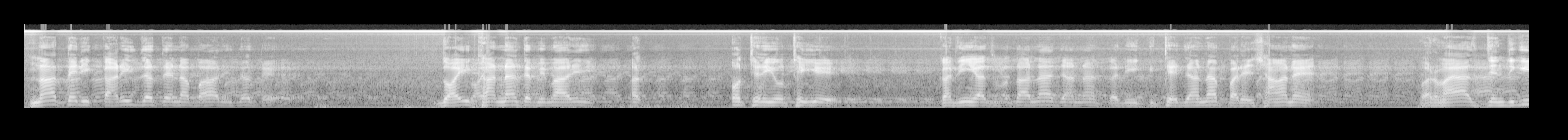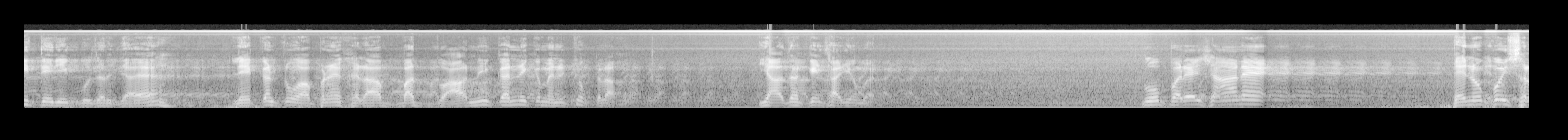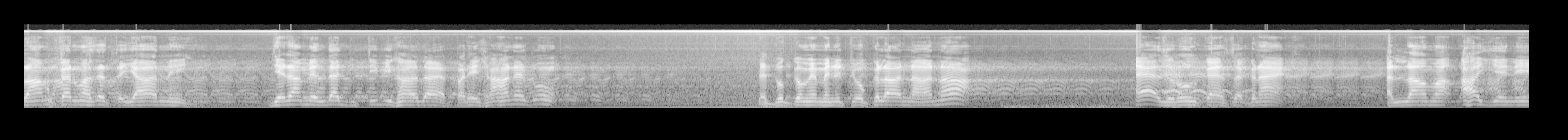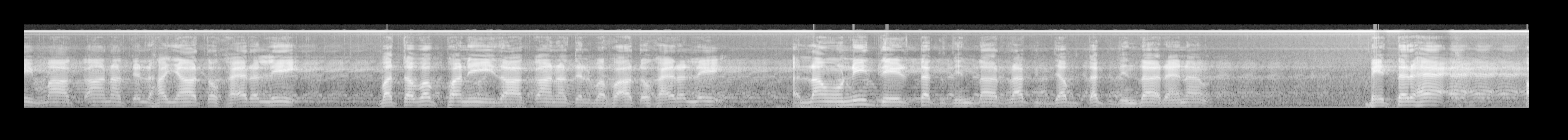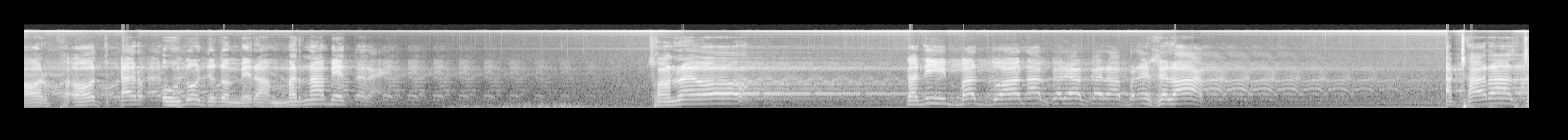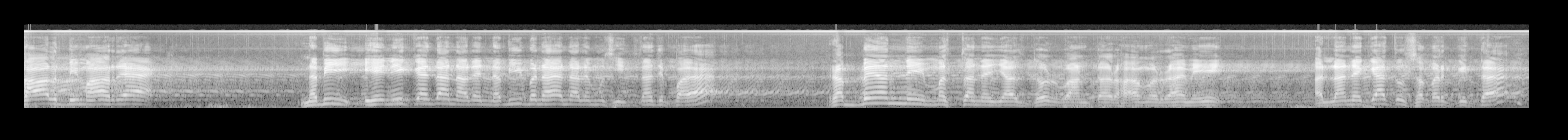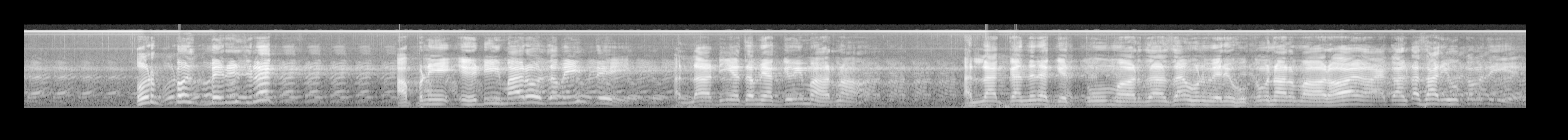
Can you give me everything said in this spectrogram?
ना तेरी घर इज़्ज़त है, ना बाहर इज़्ज़त है। दवाई खाना तो बीमारी उत्थे दी उत्थे ही कभी अस्पताल जाना कभी कितने जाना, परेशान है फरमाया, ज़िंदगी तेरी गुजर जाए, लेकिन तू अपने खिलाफ बद दुआ नहीं करनी कि मैंने चुक ला याद रखी सारी उम्र। तू परेशान है तेन कोई सलाम करने से तैयार नहीं। जरा मिलता जुत्ती भी खाता है, परेशान है तू। तो तू कमें मैंने चुकला ना ना ऐ ज़रूर कह सकना है आइए नहीं माँ काना तिल हया तो खैर अली व तवफ़नी इदा काना तिल वफा तो खैर अली अल्लाह उन्हीं देर तक ज़िंदा रख, जब तक ज़िंदा रहना बेहतर है। और फौत कर उदों जो मेरा मरना बेहतर है। सुन रहे हो? कभी बद दुआ ना करया कर अपने खिलाफ। अठारह साल बीमार रहा नबी ये नहीं कहता, नाले नबी बनाया, नाले मुसीबत च पाया। रबे अन्नी मस्तन या दुर्वानतर हम रहमी अल्लाह ने क्या तू सबर किया और मेरी अपनी एडी मारो ज़मीन से अल्लाह अड्डियाँ तो मैं अगे भी मारना। अल्लाह कहते ने अगे तू मारदा सा हूँ मेरे हुक्म न मार। गल तो सारी हुक्म दी है।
